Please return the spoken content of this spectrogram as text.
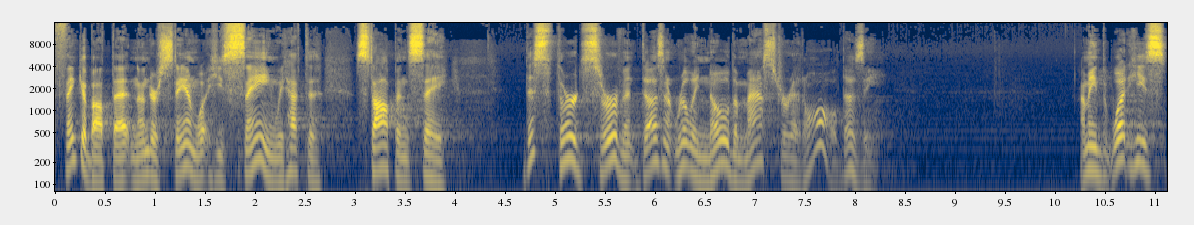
think about that and understand what he's saying, we'd have to stop and say, this third servant doesn't really know the master at all, does he? I mean, what he's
